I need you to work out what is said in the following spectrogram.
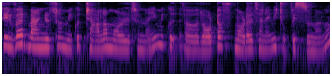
silver బ్యాంగిల్స్లో మీకు చాలా మోడల్స్ ఉన్నాయి. మీకు లాట్ ఆఫ్ మోడల్స్ అనేవి చూపిస్తున్నాను.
